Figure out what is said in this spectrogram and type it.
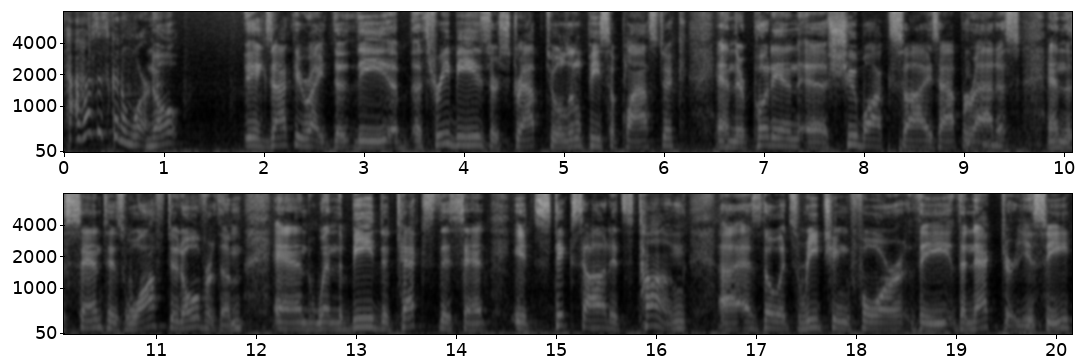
How's this going to work? No, Exactly right. The, the uh, three bees are strapped to a little piece of plastic and they're put in a shoebox size apparatus and the scent is wafted over them and when the bee detects the scent it sticks out its tongue uh, as though it's reaching for the, the nectar, you see,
